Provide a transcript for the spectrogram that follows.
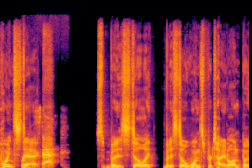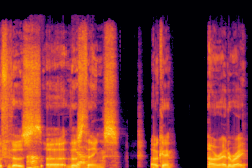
Point Point stack, stack. but it's still like but it's still once per title on both of those Uh-huh. uh, those Yeah. things. Okay, all right, all right.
